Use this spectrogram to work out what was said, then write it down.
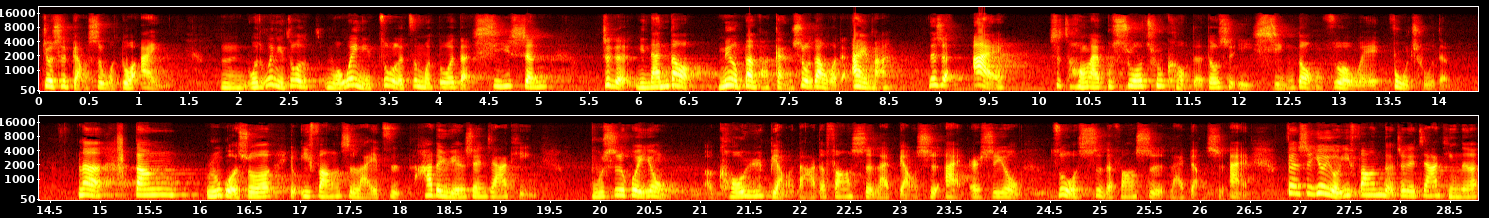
就是表示我多爱你。嗯，我为你做，我为你做了这么多的牺牲，这个你难道没有办法感受到我的爱吗？但是爱是从来不说出口的，都是以行动作为付出的。那当如果说有一方是来自他的原生家庭，不是会用呃口语表达的方式来表示爱，而是用。做事的方式来表示爱，但是又有一方的这个家庭呢，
